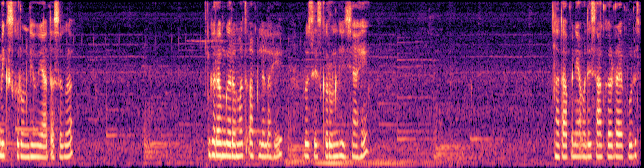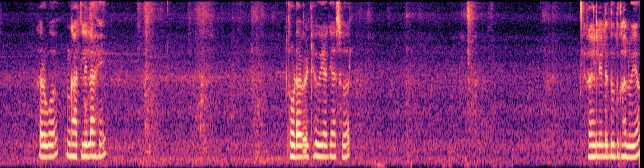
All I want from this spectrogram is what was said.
मिक्स करून घेऊया आता सगळं. गरम गरमच आपल्याला हे प्रोसेस करून घ्यायचे आहे. आता आपण यामध्ये साखर ड्रायफ्रूट सर्व घातलेलं आहे. थोडा वेळ ठेवूया गॅसवर. राहिलेलं दूध घालूया.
